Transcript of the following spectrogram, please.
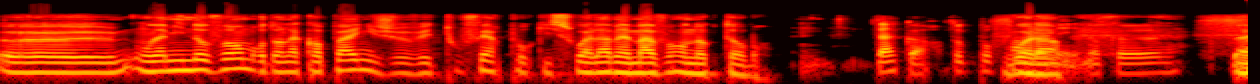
Euh, on a mis novembre dans la campagne, je vais tout faire pour qu'il soit là même avant en octobre. D'accord. Donc pour fin Voilà. Donc euh, Bah,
